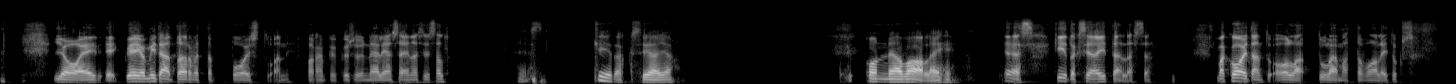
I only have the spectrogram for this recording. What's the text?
Joo, ei, ei, ei ole mitään tarvetta poistua, niin parempi pysyä neljän seinän sisällä. Yes. Kiitoksia ja onnea vaaleihin. Yes, kiitoksia itsellesi. Mä koitan olla tulematta valituksi.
